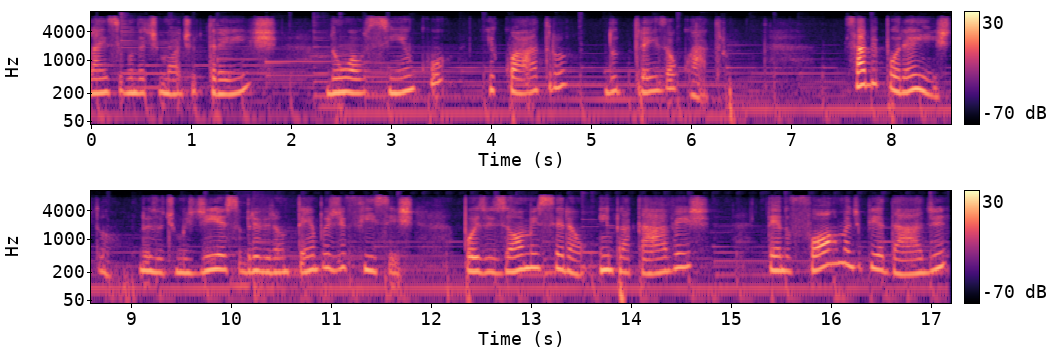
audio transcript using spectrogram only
lá em 2 Timóteo 3, do 1 ao 5 e 4, do 3 ao 4. Sabe, porém, isto: nos últimos dias sobrevirão tempos difíceis, pois os homens serão implacáveis, tendo forma de piedade,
